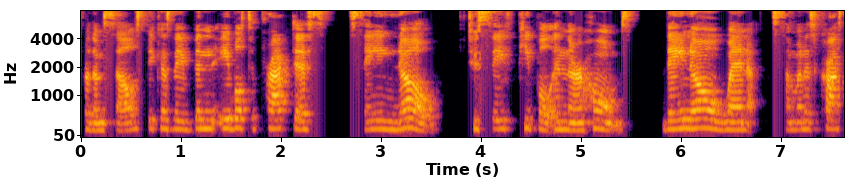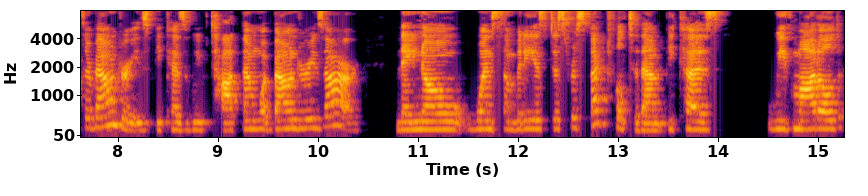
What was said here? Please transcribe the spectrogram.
for themselves because they've been able to practice saying no to safe people in their homes. They know when someone has crossed their boundaries because we've taught them what boundaries are. They know when somebody is disrespectful to them because we've modeled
